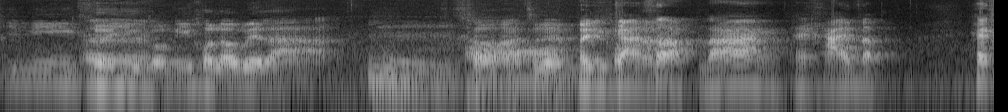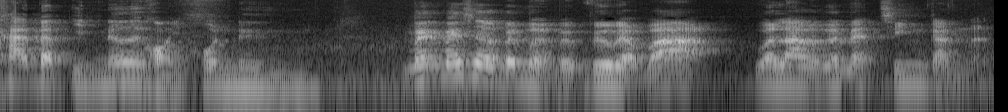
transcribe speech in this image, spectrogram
ที่นี่เคยอยู่ตรงนี้คนละเวลาอืมเขาอาจจะเป็นการสลับร่างคล้ายๆแบบคล้ายๆแบบอินเนอร์ของอีกคนนึงไม่ไม่เชิงเป็นเหมือนฟิลแบบว่า เวลามันไม่แมทชิ่งกันอะ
